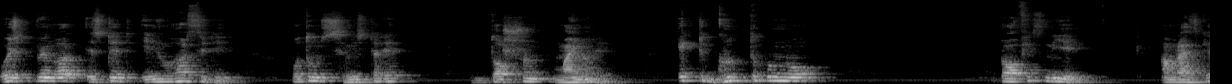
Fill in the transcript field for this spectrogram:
ওয়েস্ট বেঙ্গল স্টেট ইউনিভার্সিটির প্রথম সেমিস্টারের দর্শন মাইনরের একটি গুরুত্বপূর্ণ টপিকস নিয়ে আমরা আজকে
